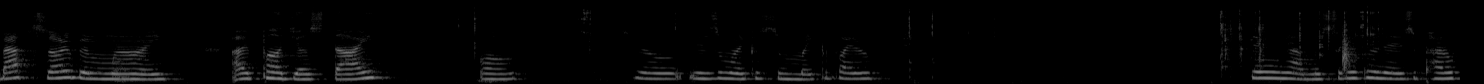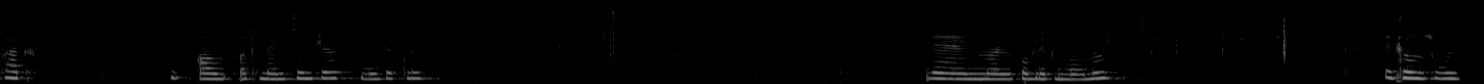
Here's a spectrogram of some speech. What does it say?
back sorry, but my iPod just died. Oh, so this is my custom microfighter. Then we have my second one is a battle pack. Um, a command center, basically. Then my Republic Moma. It comes with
